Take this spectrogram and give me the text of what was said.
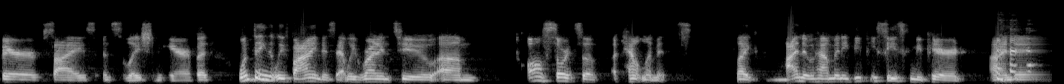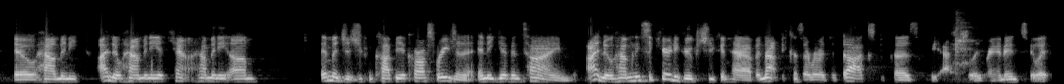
fair size installation here. But one thing that we find is that we run into um, all sorts of account limits. Like I know how many VPCs can be paired. I know, know how many. I know how many account how many um images you can copy across region at any given time. I know how many security groups you can have, and not because I read the docs, because we actually ran into it.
